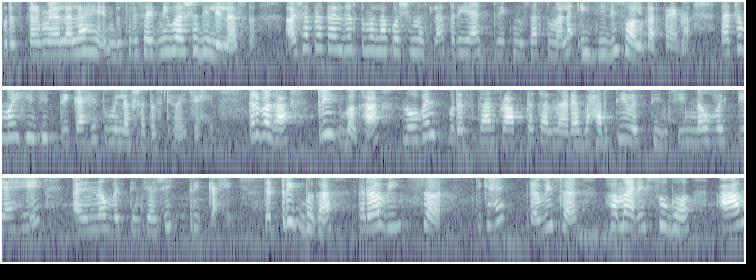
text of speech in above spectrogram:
पुरस्कार मिळालेला आहे आणि दुसऱ्या साईडनी वर्ष दिलेलं असतं. अशा प्रकारे जर तुम्हाला क्वेश्चन असला तर या ट्रिकनुसार तुम्हाला इझिली सॉल्व्ह करता येणार. त्याच्यामुळे ही जी ट्रिक आहे तुम्ही लक्षातच ठेवायची आहे. तर बघा ट्रिक बघा नोबेल पुरस्कार प्राप्त करणाऱ्या भारतीय व्यक्तींची नऊ व्यक्ती आहे आणि नऊ व्यक्तींची अशी ट्रिक आहे. तर ट्रिक बघा रवी सर ठीक आहे? रवी सर हमारे शुभ आम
